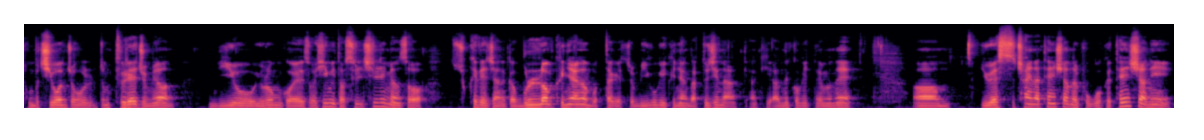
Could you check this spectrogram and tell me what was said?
정부 지원 쪽을 좀 덜 해주면 니오 이런 거에서 힘이 더 실- 실리면서 좋게 되지 않을까. 물론 그냥은 못하겠죠. 미국이 그냥 놔두지는 않, 않- 않을 거기 때문에 음, US 차이나 텐션을 보고 그 텐션이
